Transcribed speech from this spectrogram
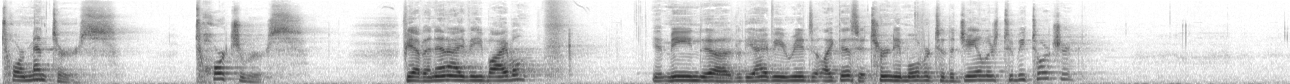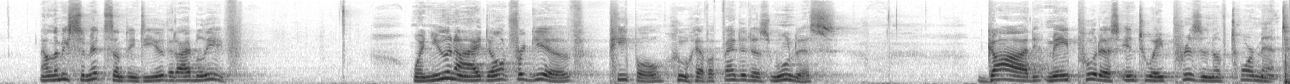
tormentors, torturers. If you have an NIV Bible, it means, uh, the NIV reads it like this it turned him over to the jailers to be tortured. Now, let me submit something to you that I believe. When you and I don't forgive people who have offended us, wounded us, God may put us into a prison of torment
